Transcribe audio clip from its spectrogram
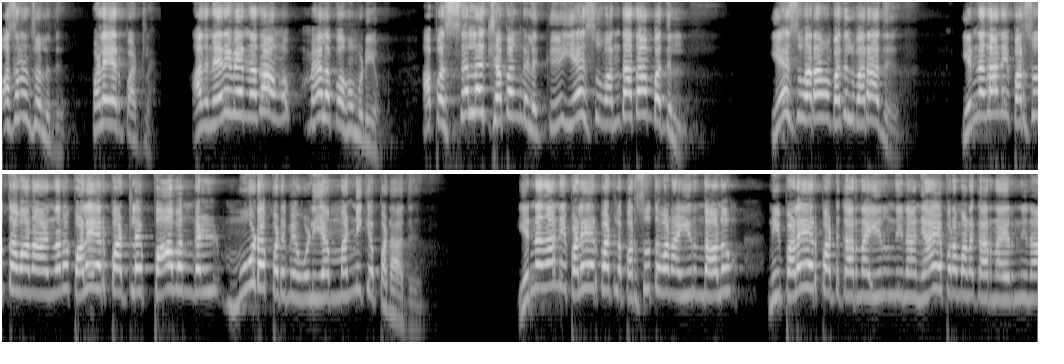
வசனம் சொல்லுது பழைய ஏற்பாட்டில். அது நிறைவேறினா தான் அவங்க மேலே போக முடியும். அப்போ சில ஜபங்களுக்கு இயேசு வந்தால் தான் பதில். இயேசு வராமல் பதில் வராது. என்னதான் நீ பரிசுத்தவானா இருந்தாலும் பழைய ஏற்பாட்டில் பாவங்கள் மூடப்படுமே ஒழிய மன்னிக்கப்படாது. என்னதான் நீ பழைய ஏற்பாட்டில் பரிசுத்தவனா இருந்தாலும் நீ பழைய ஏற்பாட்டுக்காரனா இருந்தினா நியாயப்பிரமாணக்காரனா இருந்தினா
